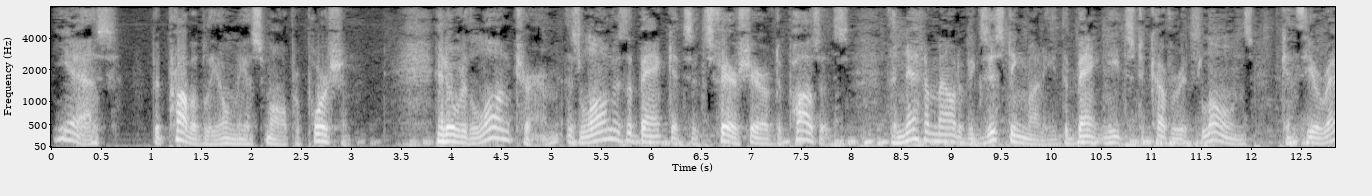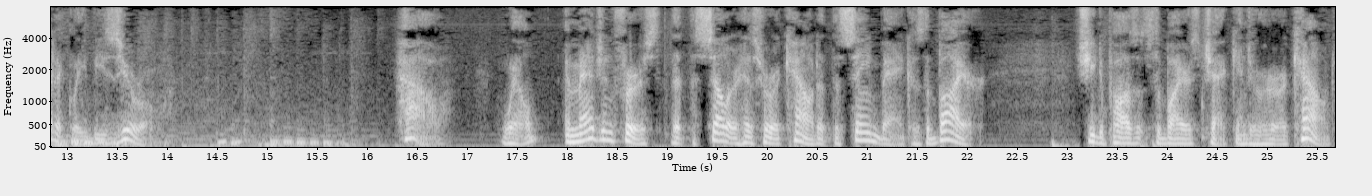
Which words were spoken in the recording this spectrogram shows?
Yes, but probably only a small proportion. And over the long term, as long as the bank gets its fair share of deposits, the net amount of existing money the bank needs to cover its loans can theoretically be zero. How? Well, imagine first that the seller has her account at the same bank as the buyer. She deposits the buyer's check into her account.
